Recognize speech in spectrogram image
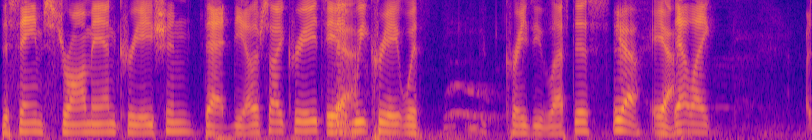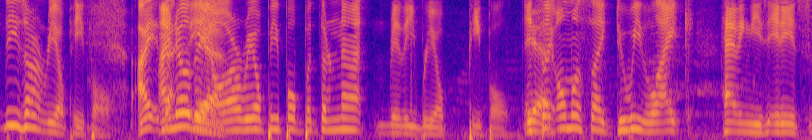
the same straw man creation that the other side creates Yeah. that we create with crazy leftists. yeah. yeah, That like these aren't real people. I- I know they yeah. are real people, but they're not really real people. It's Yeah. like almost like do we like having these idiots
